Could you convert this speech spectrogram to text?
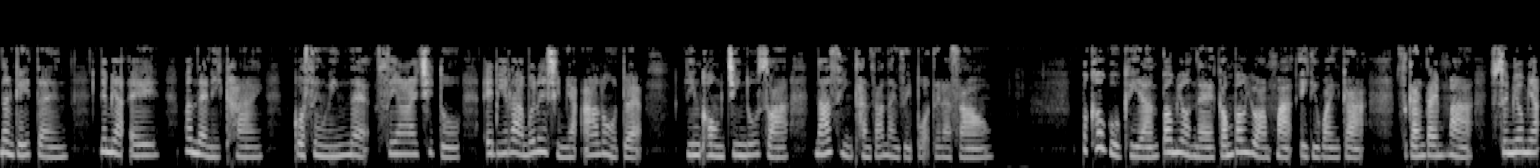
နန့်ဂိတန်မြမြအေးမနယ် လီခိုင်ကိုစင်လင်းနဲ့ CRI ချစ်သူ AB လာမွေးနေ့ရှင်များ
